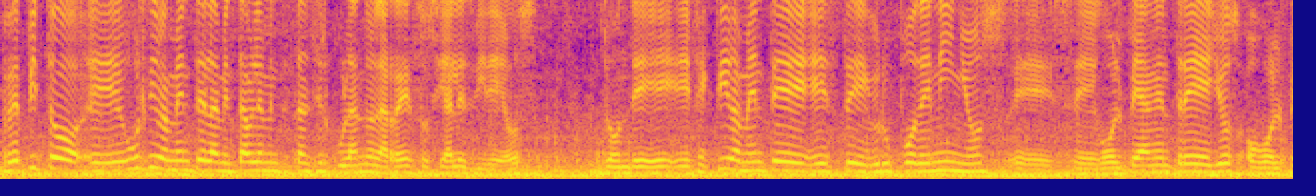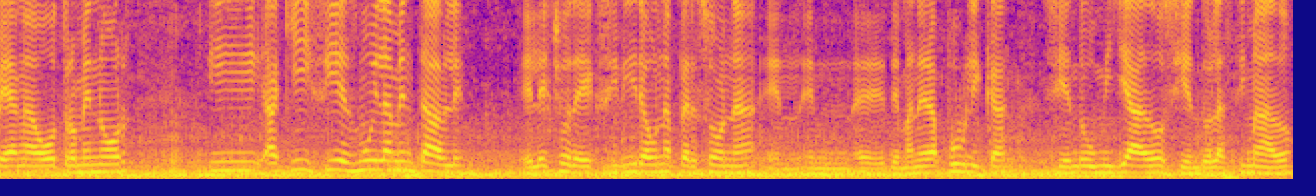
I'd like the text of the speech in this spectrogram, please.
Repito, eh, últimamente lamentablemente están circulando en las redes sociales videos donde efectivamente este grupo de niños eh, se golpean entre ellos o golpean a otro menor y aquí sí es muy lamentable el hecho de exhibir a una persona eh, de manera pública siendo humillado, siendo lastimado,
